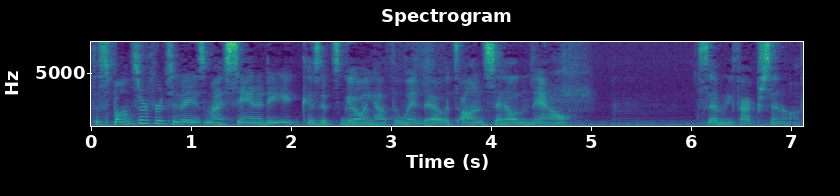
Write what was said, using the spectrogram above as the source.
The sponsor for today is My Sanity because it's going out the window. It's on sale now. 75% off.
